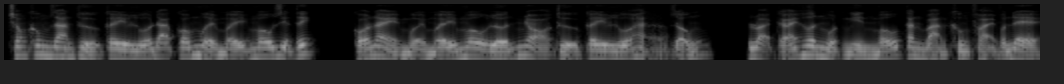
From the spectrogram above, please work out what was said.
trong không gian thử cây lúa đã có mười mấy mẫu diện tích, có này mười mấy mẫu lớn nhỏ thử cây lúa hạt giống, loại cái hơn một nghìn mẫu căn bản không phải vấn đề.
